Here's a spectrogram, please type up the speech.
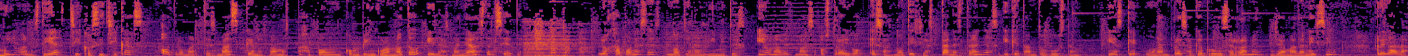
Muy buenos días chicos y chicas, otro martes más que nos vamos a Japón con no Noto y las mañanas del 7. Los japoneses no tienen límites y una vez más os traigo esas noticias tan extrañas y que tanto os gustan. Y es que una empresa que produce ramen, llamada Nissin, regala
